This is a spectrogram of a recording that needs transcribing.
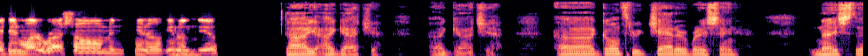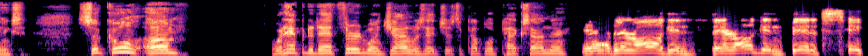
I didn't want to rush home, and you know, you know Mhm. the deal. I I got you. I got you. Uh, going through chat, everybody's saying nice things. So cool. Um, what happened to that third one, John? Was that just a couple of pecks on there? Yeah, they're all getting they're all getting bit at the same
